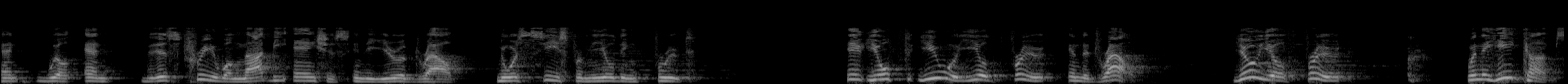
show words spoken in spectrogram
and will, and this tree will not be anxious in the year of drought, nor cease from yielding fruit. It, you'll, you will yield fruit in the drought. You'll yield fruit when the heat comes.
